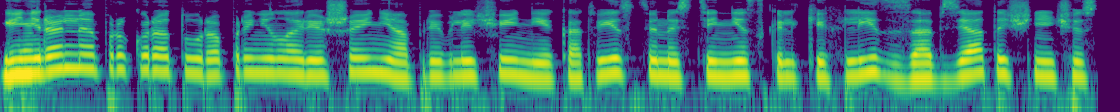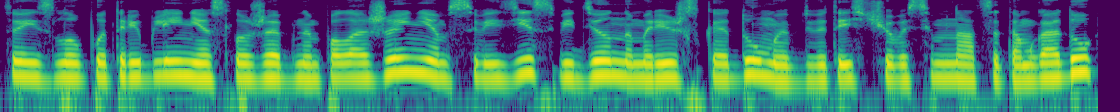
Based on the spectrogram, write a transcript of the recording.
Генеральная прокуратура приняла решение о привлечении к ответственности нескольких лиц за взяточничество и злоупотребление служебным положением в связи с введенным Рижской думой в 2018 году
